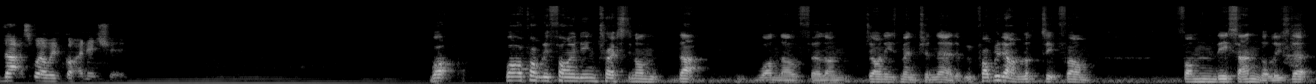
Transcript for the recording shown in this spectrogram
That's where we've got an issue. What what I'll probably find interesting on that one though, Phil, and Johnny's mentioned there that we probably don't looked at it from from this angle is that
